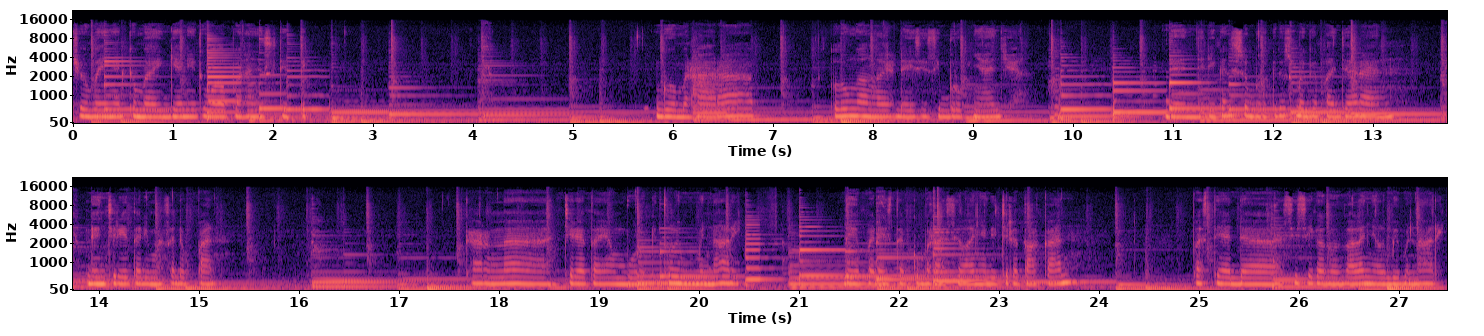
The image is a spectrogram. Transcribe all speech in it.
coba ingat kebahagiaan itu walaupun hanya setitik gue berharap lu nggak ngeliat dari sisi buruknya aja. Dan jadikan sisi buruk itu sebagai pelajaran dan cerita di masa depan cerita yang buruk itu lebih menarik. Daripada setiap keberhasilan yang diceritakan pasti ada sisi kegagalan yang lebih menarik.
